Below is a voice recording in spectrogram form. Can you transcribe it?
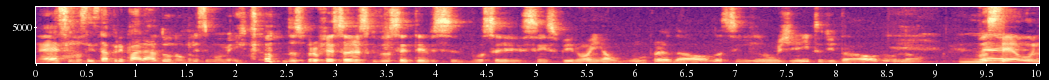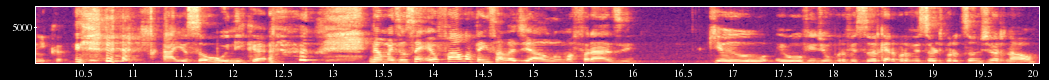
Né? Se você está preparado ou não para esse momento. Dos professores que você teve, você se inspirou em algum para dar aula, assim, o jeito de dar aula ou não? Né? Você é única. ah, eu sou única. não, mas eu, eu falo até em sala de aula uma frase que eu, eu ouvi de um professor que era professor de produção de jornal.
